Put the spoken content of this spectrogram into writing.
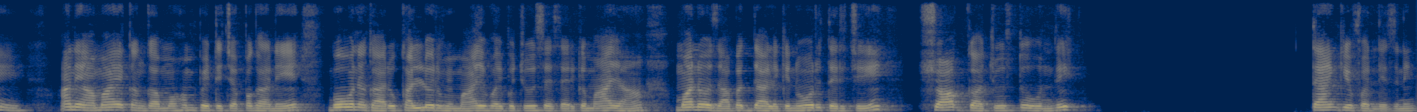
అని అమాయకంగా మొహం పెట్టి చెప్పగానే భువన గారు కళ్ళురిమి మాయ వైపు చూసేసరికి మాయ మనోజ్ అబద్ధాలకి నోరు తెరిచి షాక్గా చూస్తూ ఉంది. Thank you for listening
